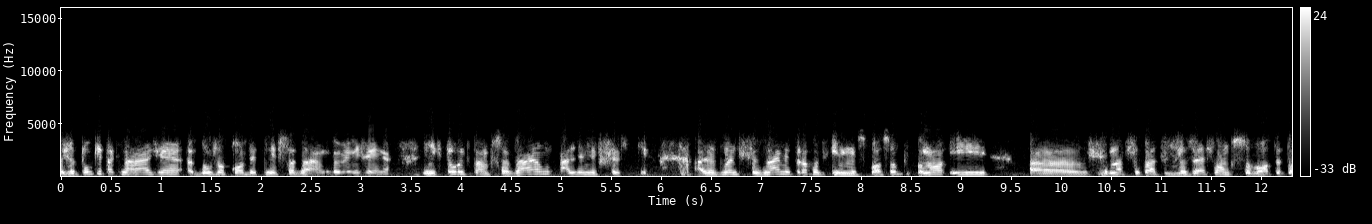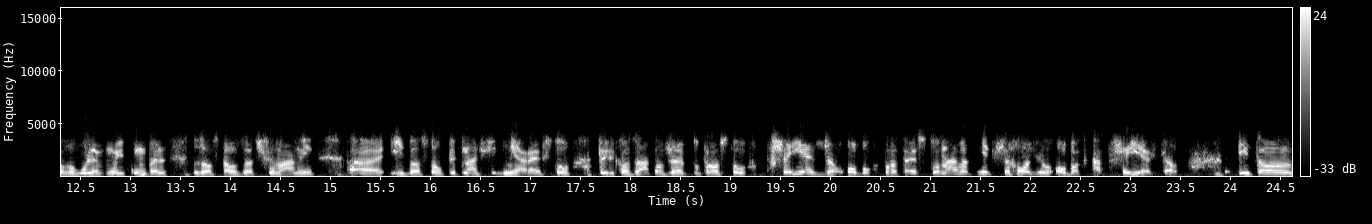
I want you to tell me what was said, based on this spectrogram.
Że póki tak na razie dużo kobiet nie wsadzają do więzienia. Niektórych tam wsadzają, ale nie wszystkich. Ale z mężczyznami trochę w inny sposób. No i E, na przykład w zeszłą sobotę to w ogóle mój kumpel został zatrzymany e, i dostał 15 dni aresztu tylko za to, że po prostu przejeżdżał obok protestu. Nawet nie przechodził obok, a przejeżdżał. I to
